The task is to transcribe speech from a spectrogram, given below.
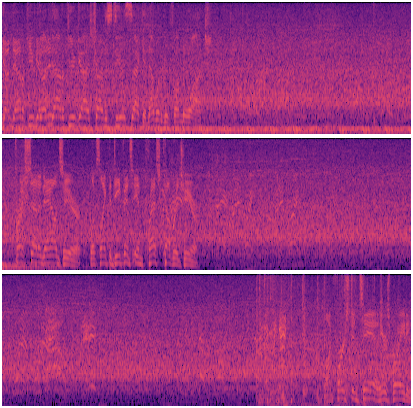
gunned down a few guys? Gunned down a few guys trying to steal second. That would have been fun to watch. Fresh set of downs here. Looks like the defense in press coverage here. On first and 10, here's Brady.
